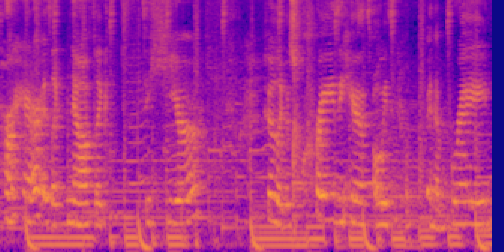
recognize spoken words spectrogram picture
her hair is like now up like to here. She has like this crazy hair that's always in, her, in a braid.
